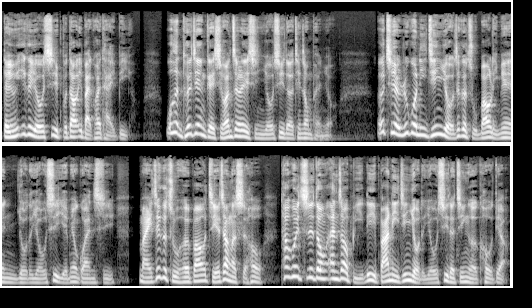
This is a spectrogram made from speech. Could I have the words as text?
等于一个游戏不到一百块台币。我很推荐给喜欢这类型游戏的听众朋友，而且如果你已经有这个组包里面有的游戏也没有关系，买这个组合包结账的时候，它会自动按照比例把你已经有的游戏的金额扣掉，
